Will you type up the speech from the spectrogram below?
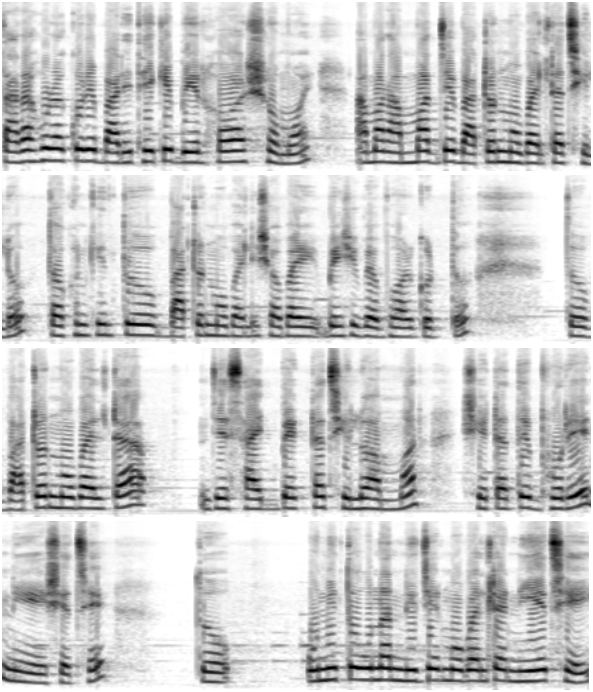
তাড়াহুড়া করে বাড়ি থেকে বের হওয়ার সময় আমার আম্মার যে বাটন মোবাইলটা ছিল, তখন কিন্তু বাটন মোবাইলই সবাই বেশি ব্যবহার করত। তো বাটন মোবাইলটা যে সাইড ব্যাগটা ছিল আম্মার, সেটাতে ভরে নিয়ে এসেছে। তো উনি তো ওনার নিজের মোবাইলটা নিয়েছেই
